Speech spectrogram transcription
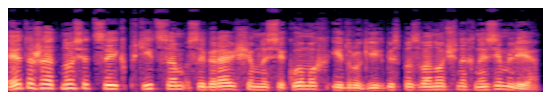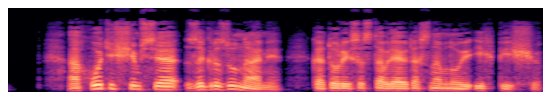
Это же относится и к птицам, собирающим насекомых и других беспозвоночных на земле, охотящимся за грызунами, которые составляют основную их пищу.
